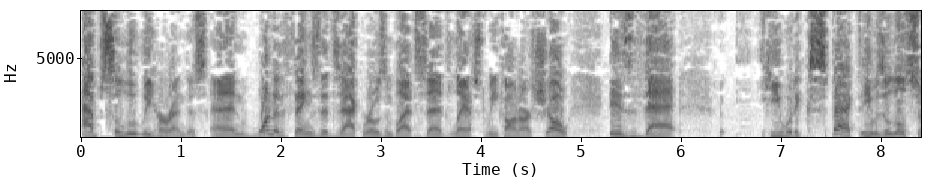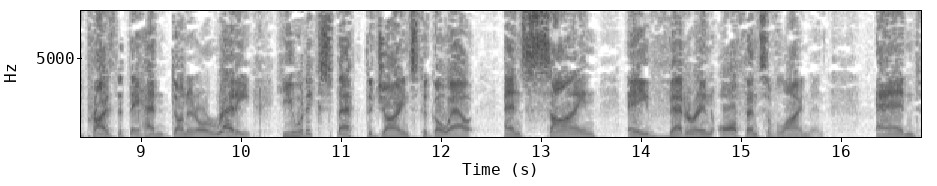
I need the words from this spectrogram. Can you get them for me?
absolutely horrendous. And one of the things that Zach Rosenblatt said last week on our show is that he would expect, he was a little surprised that they hadn't done it already, he would expect the Giants to go out and sign a veteran offensive lineman. And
